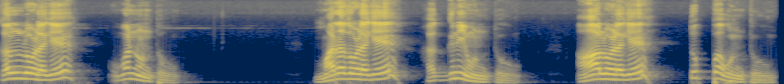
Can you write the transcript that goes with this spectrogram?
ಕಲ್ಲೊಳಗೆ ಒಣ್ಣುಂಟು. ಮರದೊಳಗೆ ಅಗ್ನಿ ಉಂಟು. ಹಾಲೊಳಗೆ ತುಪ್ಪ ಉಂಟು.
